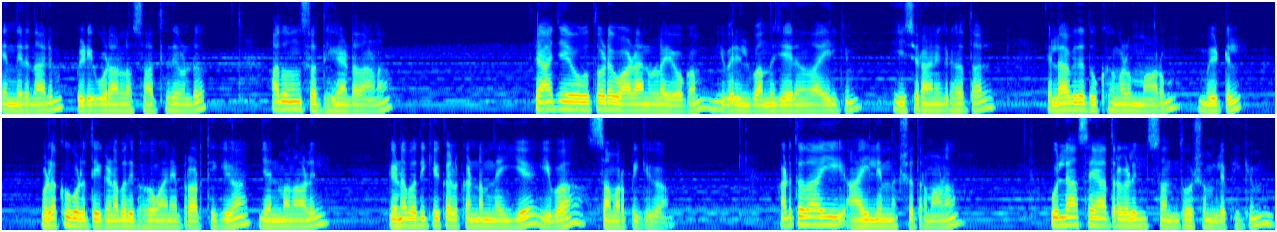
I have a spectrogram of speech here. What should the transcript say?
എന്നിരുന്നാലും പിടികൂടാനുള്ള സാധ്യതയുണ്ട്. അതൊന്നും ശ്രദ്ധിക്കേണ്ടതാണ്. രാജയോഗത്തോടെ വാഴാനുള്ള യോഗം ഇവരിൽ വന്നു ചേരുന്നതായിരിക്കും ഈശ്വരാനുഗ്രഹത്താൽ എല്ലാവിധ ദുഃഖങ്ങളും മാറും. വീട്ടിൽ വിളക്ക് കൊളുത്തി ഗണപതി ഭഗവാനെ പ്രാർത്ഥിക്കുക. ജന്മനാളിൽ ഗണപതിക്ക് കൽക്കണ്ടം നെയ്യ് ഇവ സമർപ്പിക്കുക. അടുത്തതായി ആയില്യം നക്ഷത്രമാണ്. ഉല്ലാസയാത്രകളിൽ സന്തോഷം ലഭിക്കും.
